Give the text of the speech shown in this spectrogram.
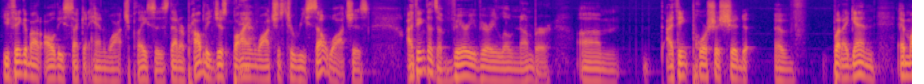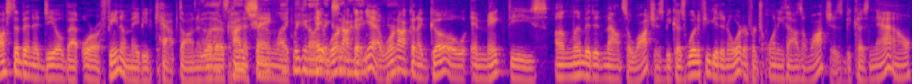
you think about all these secondhand watch places that are probably just buying watches to resell watches. I think that's a very, very low number. Um, I think Porsche should have, but again, it must have been a deal that Orofino maybe capped on, and where they're kind of saying like, Like, we can "Hey, we're so not going, many." yeah, we're not going to go and make these unlimited amounts of watches because what if you get an order for twenty thousand watches? Because now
